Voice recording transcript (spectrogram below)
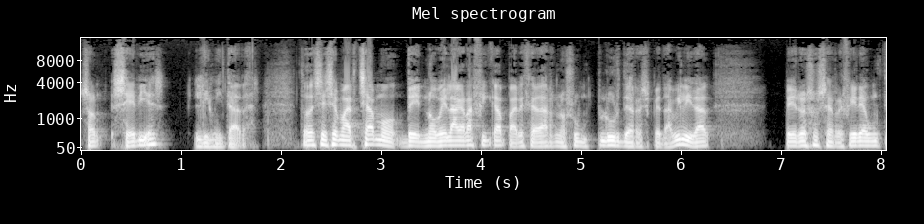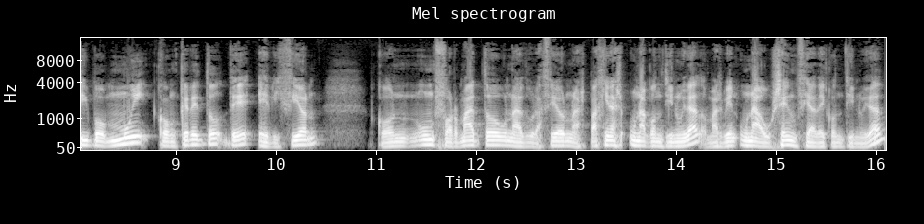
son series limitadas. Entonces ese marchamo de novela gráfica parece darnos un plus de respetabilidad, pero eso se refiere a un tipo muy concreto de edición con un formato, una duración, unas páginas, una continuidad, o más bien una ausencia de continuidad.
